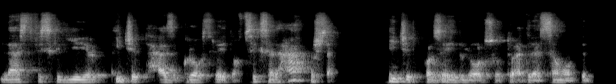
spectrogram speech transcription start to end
Last fiscal year, Egypt has a growth rate of 6.5%. Egypt was able also to address some of the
